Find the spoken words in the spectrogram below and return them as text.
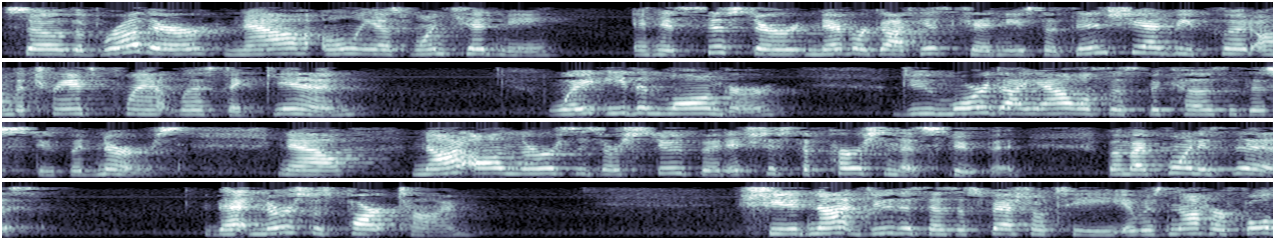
So the brother now only has one kidney, and his sister never got his kidney, so then she had to be put on the transplant list again, wait even longer, do more dialysis because of this stupid nurse. Now, not all nurses are stupid, it's just the person that's stupid. But my point is this that nurse was part time. She did not do this as a specialty, it was not her full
